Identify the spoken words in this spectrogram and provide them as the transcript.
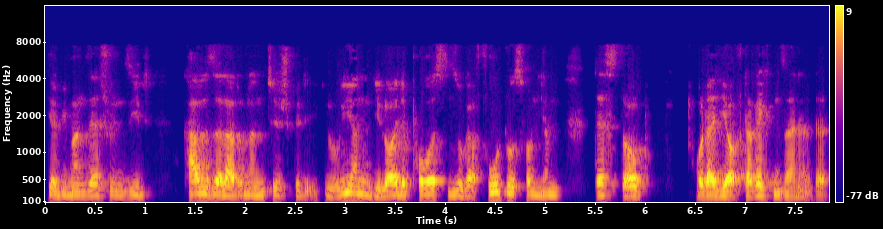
hier, wie man sehr schön sieht, Kabelsalat unter den Tisch bitte ignorieren. Die Leute posten sogar Fotos von ihrem Desktop oder hier auf der rechten Seite der,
